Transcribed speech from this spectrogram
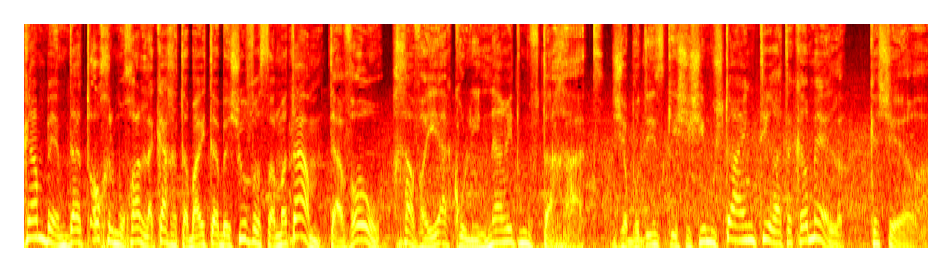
גם בעמדת אוכל מוכן לקחת הביתה בשופרסל מתם. תבואו, חוויה קולינרית מובטחת. ז'בוטינסקי 62, טירת הכרמל. כשר.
